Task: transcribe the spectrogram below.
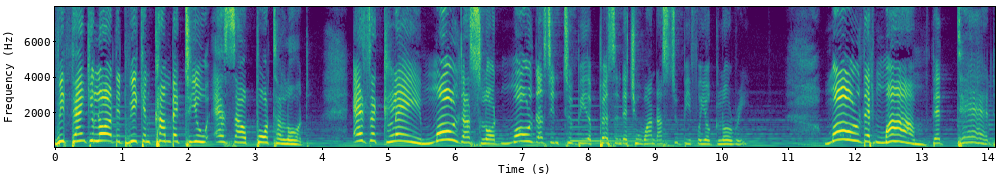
We thank you, Lord, that we can come back to you as our potter, Lord. As a clay, mold us, Lord. Mold us into be the person that you want us to be for your glory. Mold that mom, that dad,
